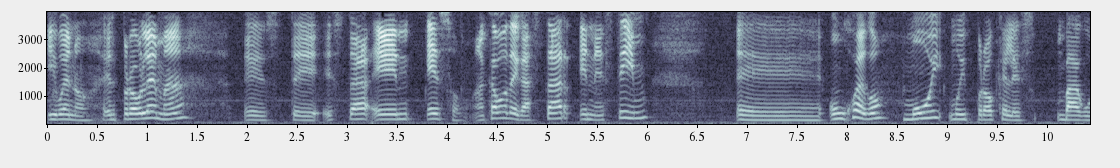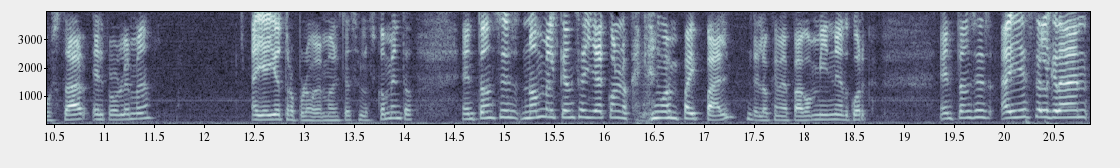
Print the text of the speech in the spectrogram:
Y bueno, el problema este, está en eso. Acabo de gastar en Steam eh, un juego muy, muy pro que les va a gustar. El problema... Ahí hay otro problema, ahorita se los comento. Entonces, no me alcanza ya con lo que tengo en PayPal, de lo que me pagó mi network. Entonces, ahí está el gran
